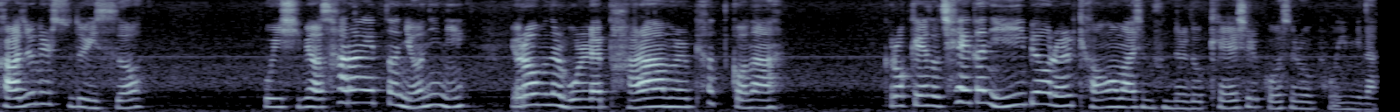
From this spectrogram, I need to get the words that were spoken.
가족일 수도 있어 보이시며 사랑했던 연인이 여러분을 몰래 바람을 폈거나 그렇게 해서 최근 이별을 경험하신 분들도 계실 것으로 보입니다.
